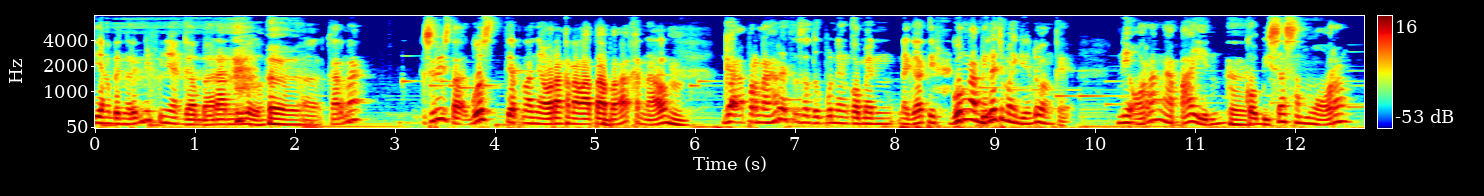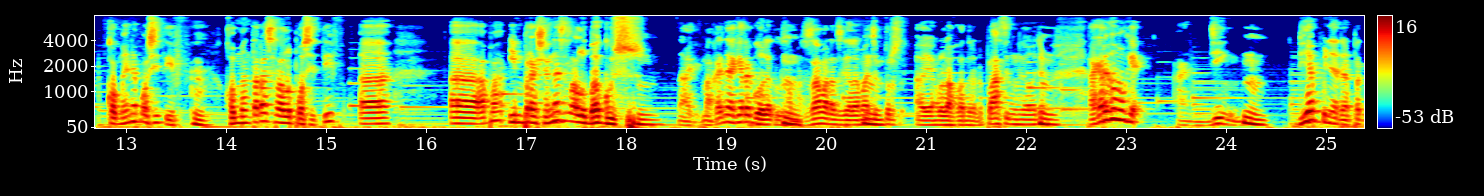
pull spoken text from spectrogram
yang dengerin ini punya gambaran gitu loh. Eh, karena serius tak, gue setiap nanya orang kenal atau apa nggak kenal, Hmm. nggak pernah ada satupun yang komen negatif. Gue ngambilnya cuma gini doang kayak, nih orang ngapain? Hmm. Kok bisa semua orang komennya positif? Hmm. Komentarnya selalu positif. eh eh, apa impressionnya selalu bagus. Hmm. Nah makanya akhirnya gue liat lu sama sama dan segala macam Hmm. terus eh, yang lo lakukan terhadap plastik dan segala macam. Hmm. Akhirnya gue mau kayak anjing. Hmm. Dia punya dapat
